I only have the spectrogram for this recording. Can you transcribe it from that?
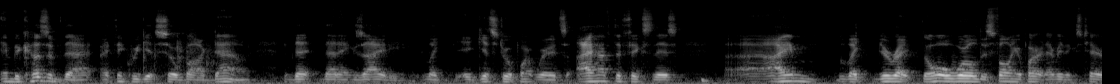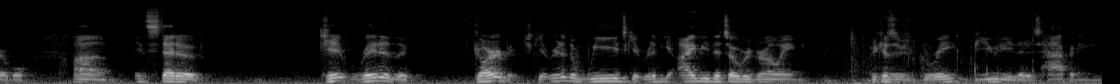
and because of that, I think we get so bogged down that that anxiety, like it gets to a point where it's I have to fix this. I'm like you're right. The whole world is falling apart and everything's terrible. Um, instead of get rid of the garbage, get rid of the weeds, get rid of the ivy that's overgrowing, because there's great beauty that is happening.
